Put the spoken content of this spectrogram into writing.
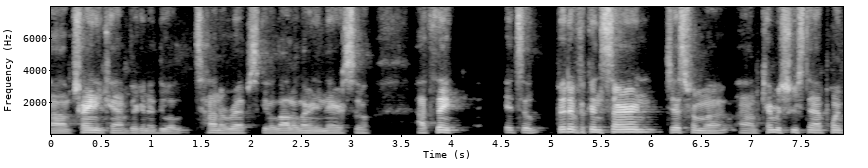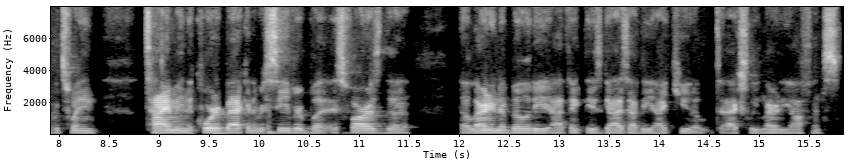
Um, training camp, they're going to do a ton of reps, get a lot of learning there. So I think it's a bit of a concern just from a um, chemistry standpoint between timing the quarterback and the receiver. But as far as the the learning ability, I think these guys have the IQ to, to actually learn the offense.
